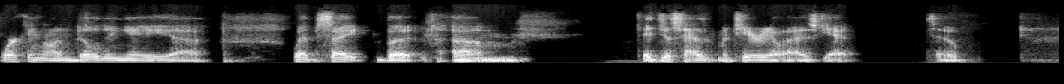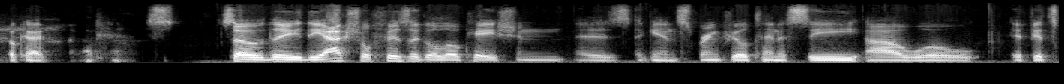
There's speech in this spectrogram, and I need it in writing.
working on building a uh, website, but um, it just hasn't materialized yet. So, Okay. So the the actual physical location is again Springfield, Tennessee. I will if it's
